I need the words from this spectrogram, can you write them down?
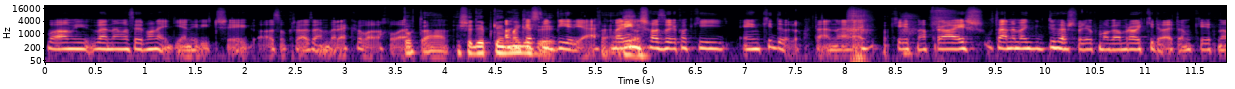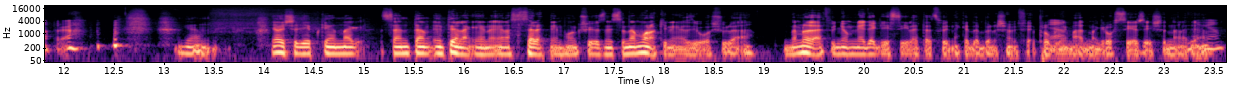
valami bennem azért van egy ilyen irítség azokra az emberekre valahol. Totál. És egyébként akik meg ezt izé- így bírják. Persze. Mert én is az vagyok, aki így, én kidőlök utána két napra, és utána meg dühös vagyok magamra, hogy kidőltem két napra. Igen. Ja, és egyébként meg szerintem, én tényleg én, én azt szeretném hangsúlyozni, szerintem van, akinél ez jól sül el. Nem le lehet úgy nyomni egy egész életet, hogy neked ebben semmiféle problémád, meg rossz érzésed ne legyen. Igen.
